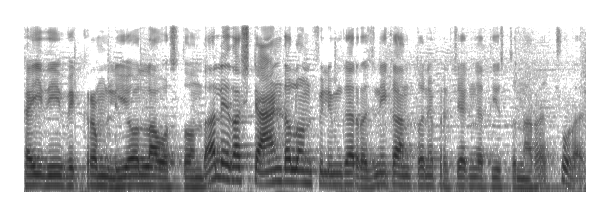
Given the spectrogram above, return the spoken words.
ఖైదీ విక్రమ్ లియోల్లా వస్తోందా లేదా స్టాండ్ అలోన్ ఫిలింగా రజనీకాంత్తోనే ప్రత్యేకంగా తీస్తున్నారా? చూడాలి.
